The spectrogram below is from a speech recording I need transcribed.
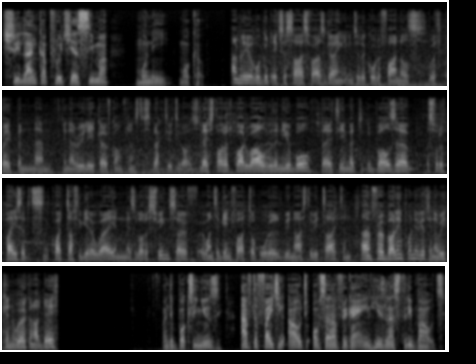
Sri Lanka Proteas Seamer Morne Morkel unbelievable good exercise for us going into the quarterfinals with prep and um, you know really of confidence to back to to us. They started quite well with a new ball. They're a team that bowls a, a, sort of pace that's quite tough to get away and there's a lot of swing. So if, once again for our top order, it'd be nice to be tight. And um, from a bowling point of view, you know we can work on our depth. On the boxing news, after fighting out of South Africa in his last three bouts.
